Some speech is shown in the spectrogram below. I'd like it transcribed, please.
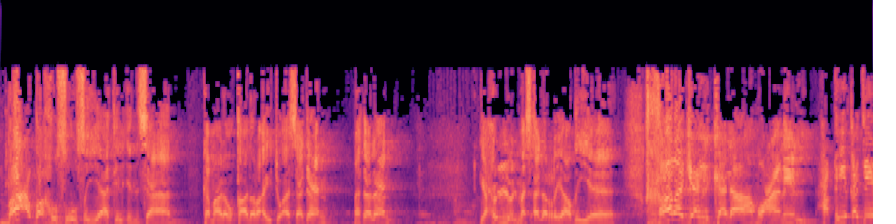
بعض خصوصيات الإنسان كما لو قال رأيت أسدا مثلا يحل المسألة الرياضية. خرج الكلام عن الحقيقة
